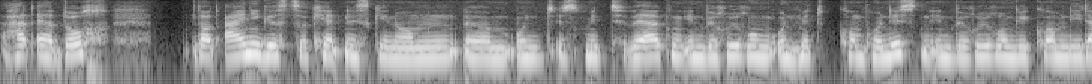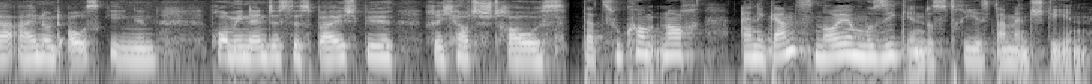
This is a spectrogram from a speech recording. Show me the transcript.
hat er doch dort einiges zur Kenntnis genommen ähm, und ist mit Werken in Berührung und mit Komponisten in Berührung gekommen, die da ein- und ausgingen. Prominentestes Beispiel Richard Strauss. Dazu kommt noch, eine ganz neue Musikindustrie ist am Entstehen,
